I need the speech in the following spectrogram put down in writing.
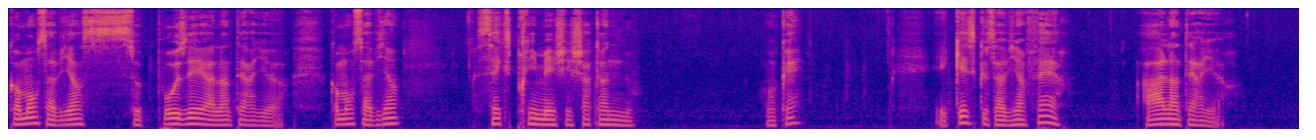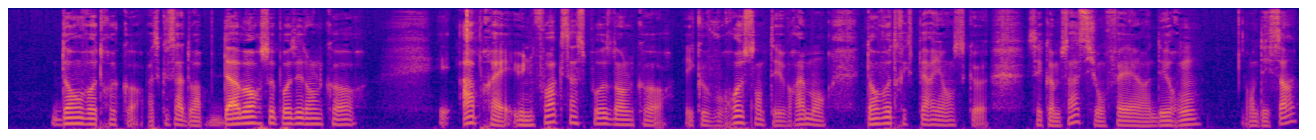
Comment ça vient se poser à l'intérieur? Comment ça vient s'exprimer chez chacun de nous? Ok? Et qu'est-ce que ça vient faire à l'intérieur? Dans votre corps. Parce que ça doit d'abord se poser dans le corps. Et après, une fois que ça se pose dans le corps et que vous ressentez vraiment dans votre expérience que c'est comme ça, si on fait des ronds en dessin,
